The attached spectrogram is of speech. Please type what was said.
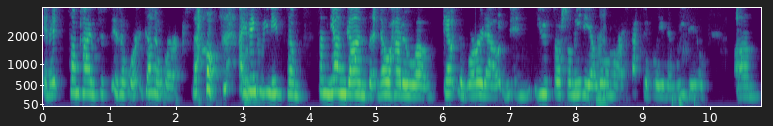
and it sometimes just isn't work, doesn't work. So I think we need some some young guns that know how to um, get the word out and, and use social media a right. little more effectively than we do, um,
